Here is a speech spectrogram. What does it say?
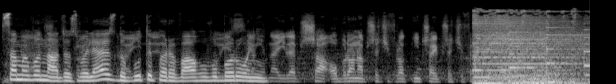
Саме вона дозволяє здобути перевагу в обороні. Найлепша оборона przeciwlotnicza i przeciwrakietowa.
